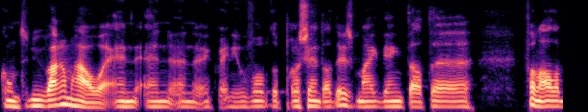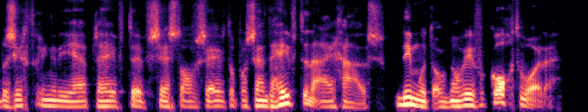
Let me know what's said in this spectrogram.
continu warm houden. En, en, en ik weet niet hoeveel de procent dat is, maar ik denk dat uh, van alle bezichtigingen die je hebt, heeft 60 of 70 procent heeft een eigen huis. Die moet ook nog weer verkocht worden.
